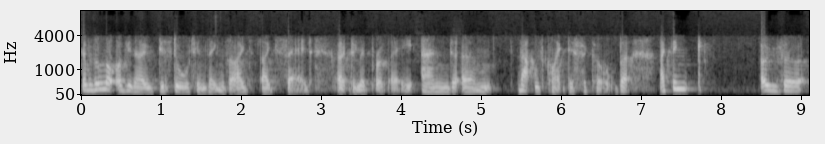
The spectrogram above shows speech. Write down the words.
there was a lot of you know distorting things I'd, I'd said uh, deliberately, and um, that was quite difficult. But I think over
